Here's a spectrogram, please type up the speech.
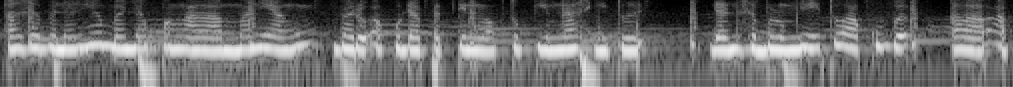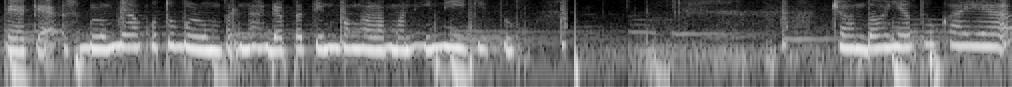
uh, sebenarnya banyak pengalaman yang baru aku dapetin waktu PIMNAS gitu. Dan sebelumnya itu aku uh, apa ya kayak sebelumnya aku tuh belum pernah dapetin pengalaman ini gitu. Contohnya tuh kayak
